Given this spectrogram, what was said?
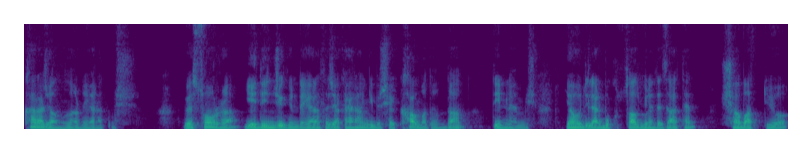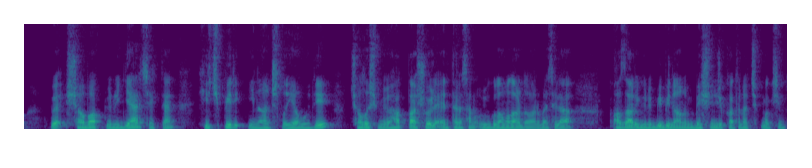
kara canlılarını yaratmış. Ve sonra yedinci günde yaratacak herhangi bir şey kalmadığından dinlenmiş. Yahudiler bu kutsal güne de zaten Şabat diyor ve Şabat günü gerçekten hiçbir inançlı Yahudi çalışmıyor. Hatta şöyle enteresan uygulamalar da var. Mesela pazar günü bir binanın 5. katına çıkmak için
